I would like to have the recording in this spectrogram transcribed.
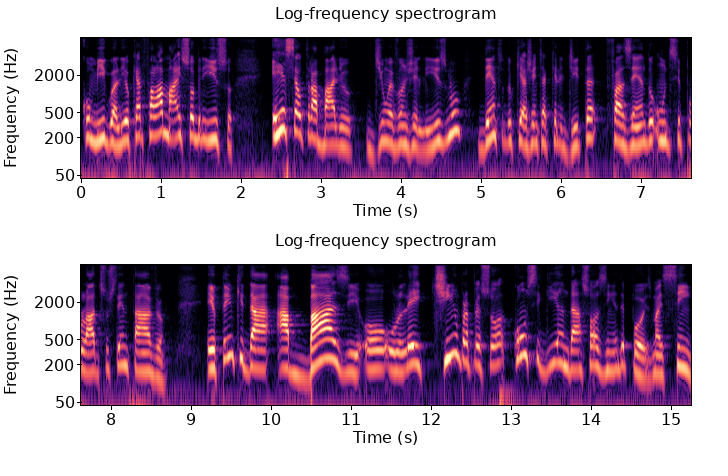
comigo ali. Eu quero falar mais sobre isso. Esse é o trabalho de um evangelismo dentro do que a gente acredita, fazendo um discipulado sustentável. Eu tenho que dar a base ou o leitinho para a pessoa conseguir andar sozinha depois. Mas sim,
